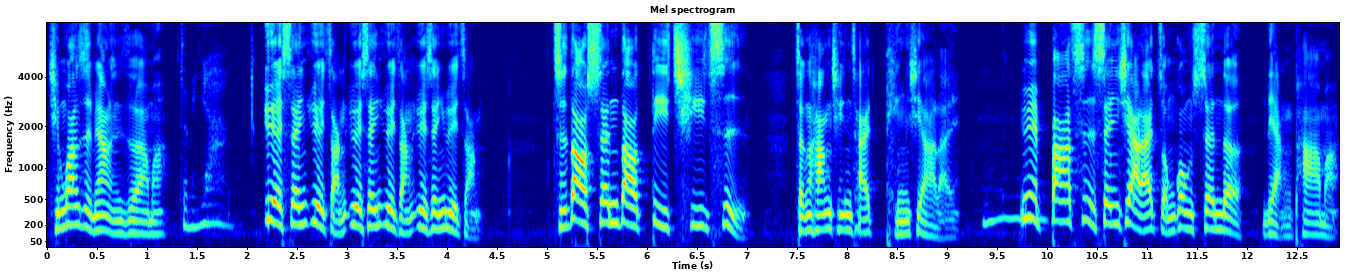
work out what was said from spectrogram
情况是怎么样，你知道吗？怎么样？越升越涨，越升越涨，越升越涨，直到升到第七次，整个行情才停下来。因为八次升下来，总共升了两趴嘛，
